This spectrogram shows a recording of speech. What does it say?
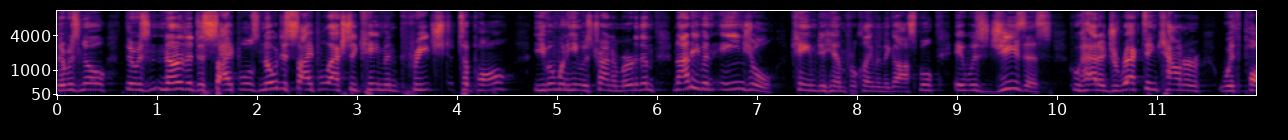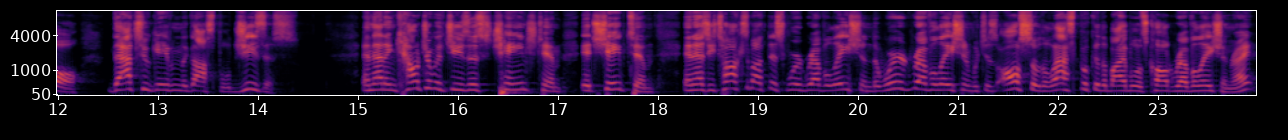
There was no, there was none of the disciples, no disciple actually came and preached to Paul, even when he was trying to murder them. Not even angel came to him proclaiming the gospel. It was Jesus who had a direct encounter with Paul. That's who gave him the gospel, Jesus. And that encounter with Jesus changed him, it shaped him. And as he talks about this word revelation, the word revelation, which is also the last book of the Bible, is called Revelation, right?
